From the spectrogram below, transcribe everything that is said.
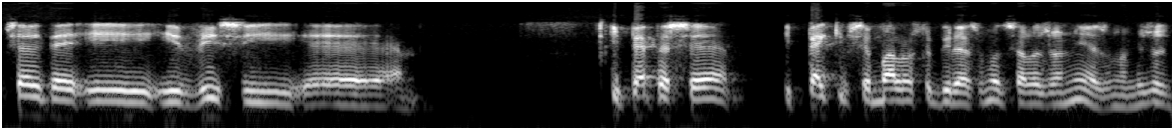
ξέρετε, η, η Δύση ε, υπέπεσε, υπέκυψε μάλλον στον πειρασμό της αλαζονίας. Νομίζω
